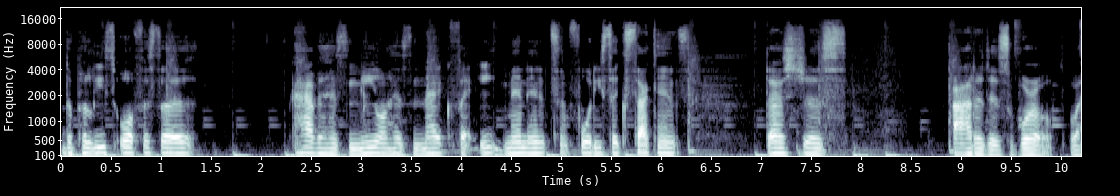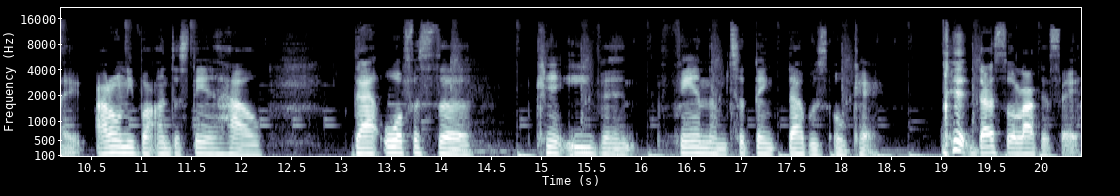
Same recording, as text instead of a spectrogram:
the police officer having his knee on his neck for 8 minutes and 46 seconds. That's just out of this world. Like I don't even understand how that officer can even fan them to think that was okay. That's all I can say.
